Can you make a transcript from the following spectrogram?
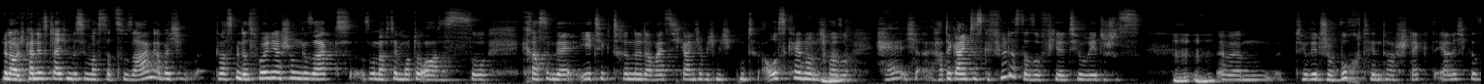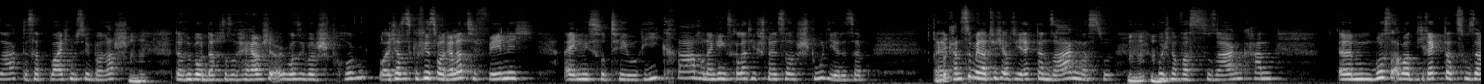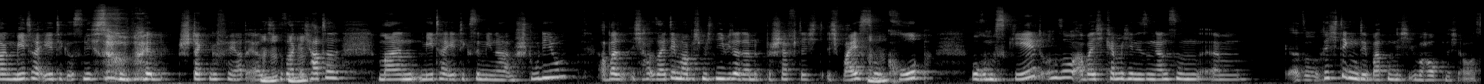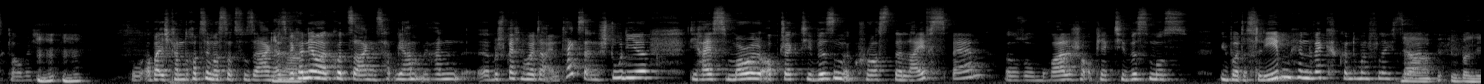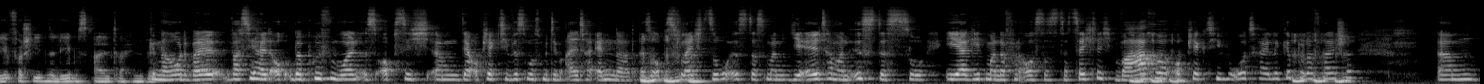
genau, ich kann jetzt gleich ein bisschen was dazu sagen, aber ich, du hast mir das vorhin ja schon gesagt, so nach dem Motto, oh, das ist so krass in der Ethik drinne, da weiß ich gar nicht, ob ich mich gut auskenne. Und ich war Mhm. so, hä, ich hatte gar nicht das Gefühl, dass da so viel theoretisches Mhm, mhm. ähm, theoretische Wucht hintersteckt, ehrlich gesagt. Deshalb war ich ein bisschen überrascht Mhm. darüber und dachte so, hey, habe ich irgendwas übersprungen? Weil ich hatte das Gefühl, es war relativ wenig eigentlich so Theoriekram und dann ging es relativ schnell zur Studie. Deshalb äh, kannst du mir natürlich auch direkt dann sagen, was du, Mhm, wo ich noch was zu sagen kann. Ähm, muss aber direkt dazu sagen, Metaethik ist nicht so mein Steckenpferd, ehrlich Mhm, gesagt. mhm. Ich hatte mal ein Metaethik-Seminar im Studium, aber ich, seitdem habe ich mich nie wieder damit beschäftigt. Ich weiß so Mhm. grob, worum es geht und so, aber ich kenne mich in diesen ganzen, ähm, also richtigen Debatten nicht überhaupt nicht aus, glaube ich. Mhm. So, aber ich kann trotzdem was dazu sagen. Also Ja. wir können ja mal kurz sagen, hat- wir, haben, wir haben, äh, besprechen heute einen Text, eine Studie, die heißt Moral Objectivism Across the Lifespan, also so moralischer Objektivismus über das Leben hinweg, könnte man vielleicht sagen. Ja, über le verschiedene Lebensalter hinweg. Genau, weil was sie halt auch überprüfen wollen, ist, ob sich ähm, der Objektivismus mit dem Alter ändert. Also Mhm, ob es mhm, vielleicht so ist, dass man, je älter man ist, desto eher geht man davon aus, dass es tatsächlich wahre, Mhm, objektive Urteile gibt Mhm, oder mhm, falsche. Ähm,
